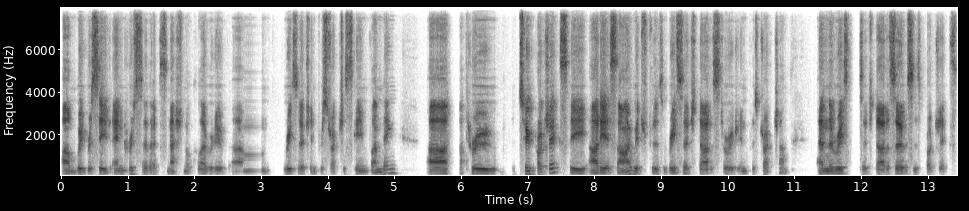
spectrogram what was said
Um, we've received NCRIS, so that's National Collaborative um, Research Infrastructure Scheme funding, uh, through two projects, the RDSI, which was Research Data Storage Infrastructure, and the Research Data Services projects.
